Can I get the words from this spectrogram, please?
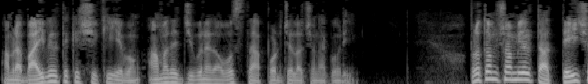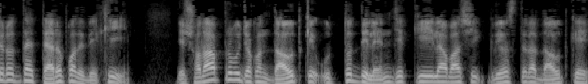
আমরা বাইবেল থেকে শিখি এবং আমাদের জীবনের অবস্থা পর্যালোচনা করি। প্রথম সমিল তার তেইশের অধ্যায় তেরো পদে দেখি যে সদাপ্রভু যখন দাউদকে উত্তর দিলেন যে কিলাবাসী গৃহস্থেরা দাউদকে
